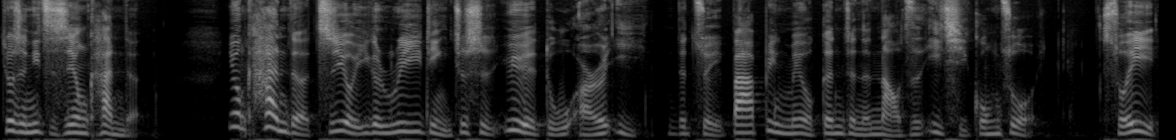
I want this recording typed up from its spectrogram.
就是你只是用看的，用看的只有一个 reading，就是阅读而已，你的嘴巴并没有跟着你的脑子一起工作，所以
